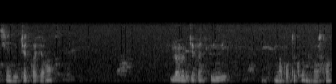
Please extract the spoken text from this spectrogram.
S'il y a des tueurs de préférence, Non, mais j'ai déjà perdu que de vie. n'importe quoi, mais je crois.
